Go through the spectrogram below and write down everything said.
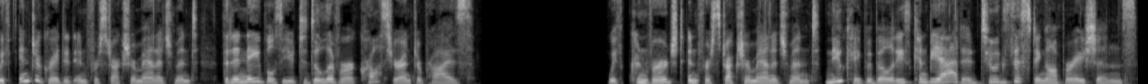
With integrated infrastructure management that enables you to deliver across your enterprise. With Converged Infrastructure Management, new capabilities can be added to existing operations.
